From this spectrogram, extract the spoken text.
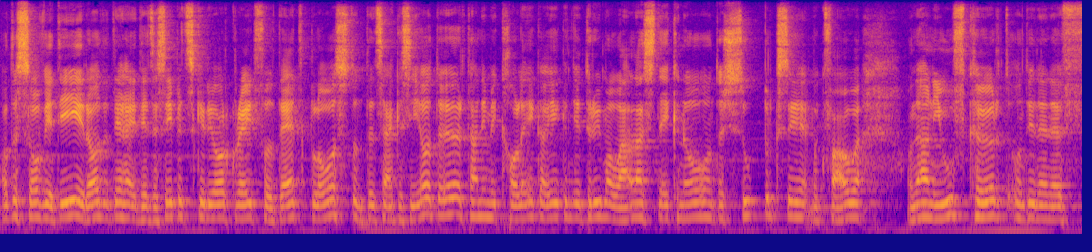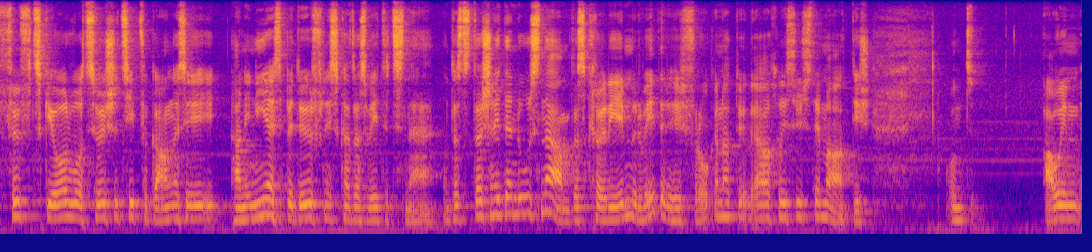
oder so wie dir, oder? Die haben in den 70er Jahren Grateful Dead gelost und dann sagen sie, ja, dort habe ich mit Kollegen irgendwie dreimal LSD genommen und das war super, gewesen, hat mir gefallen. Und dann habe ich aufgehört und in den 50 Jahren, die Zwischenzeit vergangen sind, habe ich nie ein Bedürfnis gehabt, das wieder zu nehmen. Und das, das ist nicht eine Ausnahme, das höre ich immer wieder. Ich frage natürlich auch ein bisschen systematisch. Und auch im,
